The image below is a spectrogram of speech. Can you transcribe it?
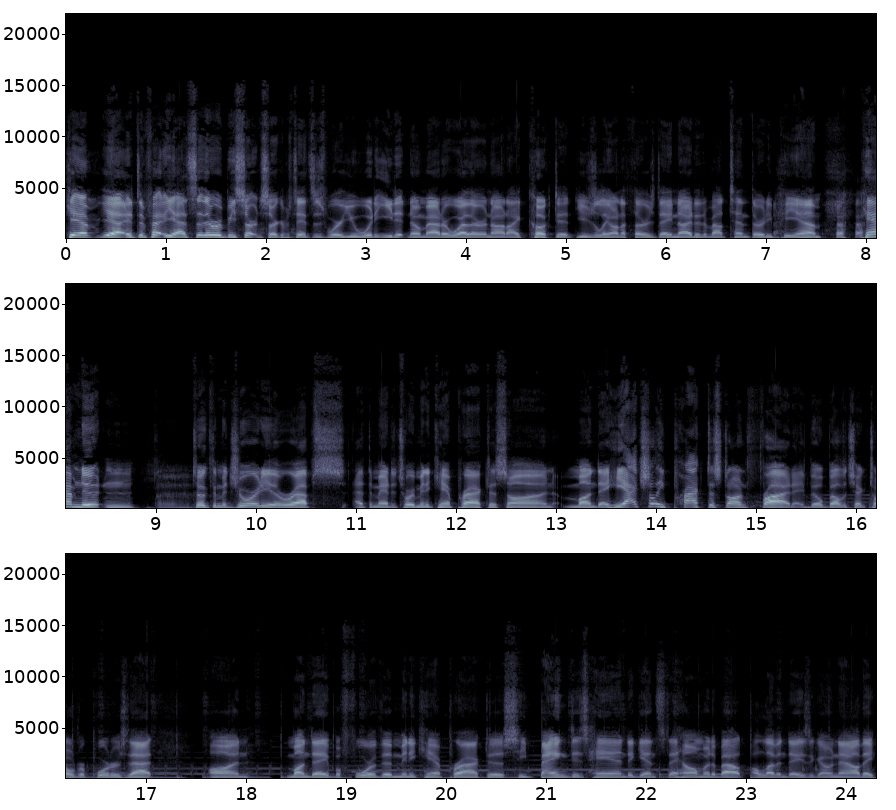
Cam, yeah, it depends. Yeah, so there would be certain circumstances where you would eat it no matter whether or not I cooked it. Usually on a Thursday night at about 10:30 p.m. Cam Newton took the majority of the reps at the mandatory minicamp practice on Monday. He actually practiced on Friday. Bill Belichick told reporters that on Monday before the minicamp practice. He banged his hand against the helmet about 11 days ago now. They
